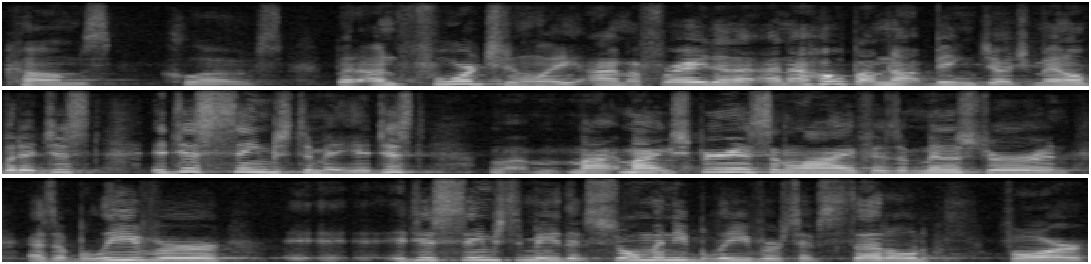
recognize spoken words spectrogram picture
comes close. But unfortunately, I'm afraid, and I, and I, hope I'm not being judgmental, but it just, it just seems to me, it just, my, my experience in life as a minister and as a believer, it, it just seems to me that so many believers have settled for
